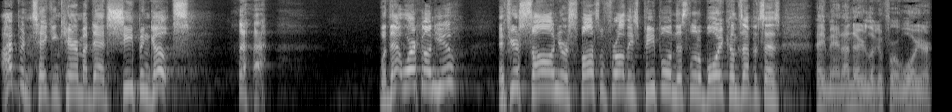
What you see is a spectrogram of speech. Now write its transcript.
I've been taking care of my dad's sheep and goats. Would that work on you? If you're Saul and you're responsible for all these people, and this little boy comes up and says, Hey, man, I know you're looking for a warrior.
